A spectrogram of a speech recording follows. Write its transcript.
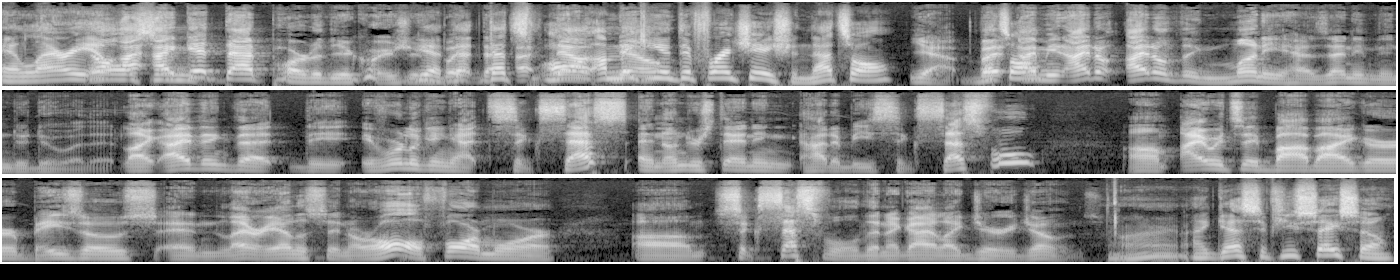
and Larry No, I, Ellison. I get that part of the equation. Yeah, but that, that's uh, all. now- I'm making a differentiation. That's all. Yeah, but That's all. I mean, I don't. I don't think money has anything to do with it. Like, I think that the if we're looking at success and understanding how to be successful, um, I would say Bob Iger, Bezos, and Larry Ellison are all far more um, successful than a guy like Jerry Jones. all right. I guess if you say so.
